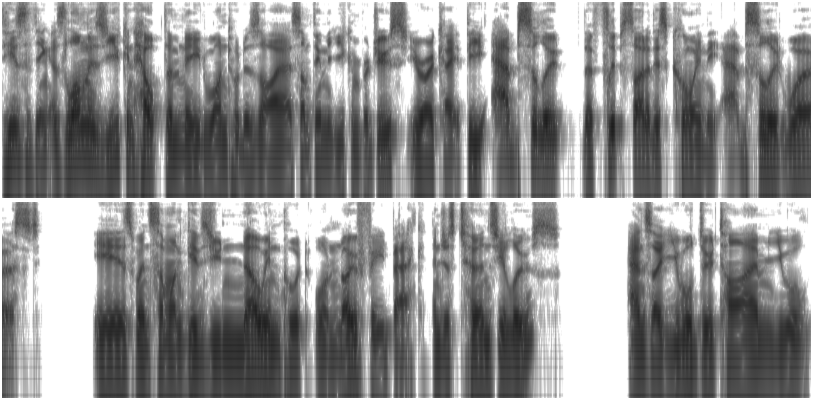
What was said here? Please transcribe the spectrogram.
here's the thing: as long as you can help them need, want, or desire something that you can produce, you're okay. The absolute, the flip side of this coin, the absolute worst is when someone gives you no input or no feedback and just turns you loose. And so you will do time, you will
